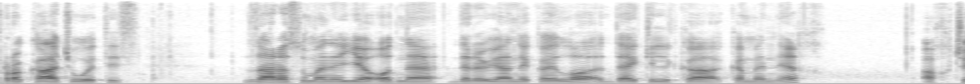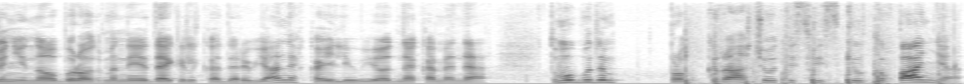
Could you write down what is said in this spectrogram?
прокачуватись? Зараз у мене є одне дерев'яне кайло, декілька кам'яних. А хоча ні, наоборот, у мене є декілька дерев'яних кайлів і одне кам'яне. Тому будемо покращувати свій скіл копання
